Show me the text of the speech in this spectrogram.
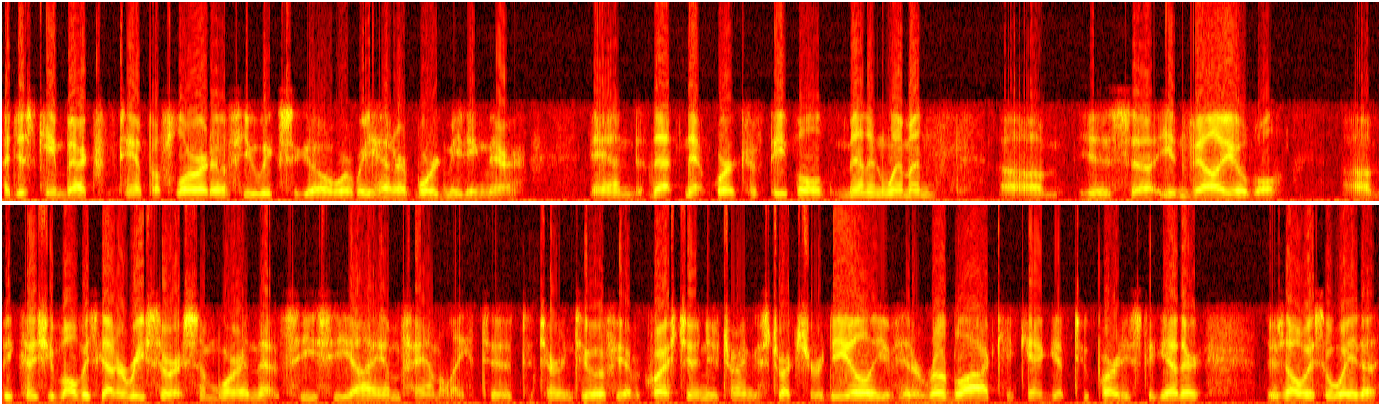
I just came back from Tampa, Florida a few weeks ago where we had our board meeting there. And that network of people, men and women, um, is uh, invaluable uh, because you've always got a resource somewhere in that CCIM family to, to turn to if you have a question, you're trying to structure a deal, you've hit a roadblock, you can't get two parties together. There's always a way to,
